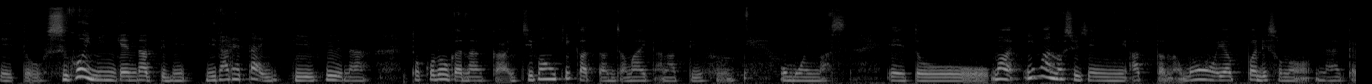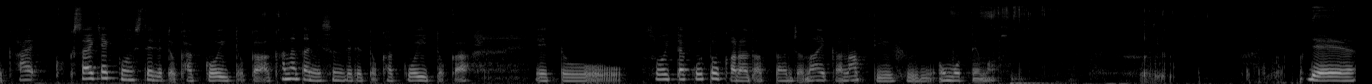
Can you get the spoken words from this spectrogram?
えーと、すごい人間だって見られたいっていう風なところがなんか一番大きかったんじゃないかなっていうふうに思います。えーとまあ、今の主人に会ったのもやっぱりそのなんか国際結婚してるとかっこいいとかカナダに住んでるとかっこいいとか、えーと、そういったことからだったんじゃないかなっていうふうに思ってます。で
